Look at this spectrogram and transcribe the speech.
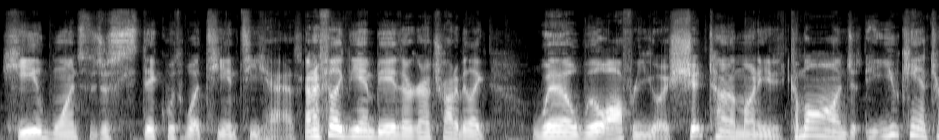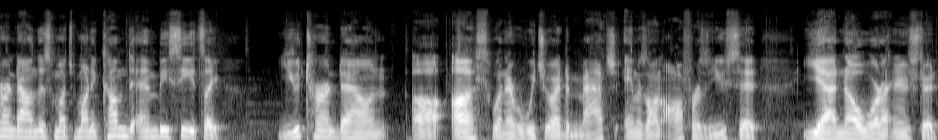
He wants to just stick with what TNT has. And I feel like the NBA, they're going to try to be like, well, we'll offer you a shit ton of money. Come on, just, you can't turn down this much money. Come to NBC. It's like, you turned down uh, us whenever we tried to match Amazon offers, and you said, yeah, no, we're not interested.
